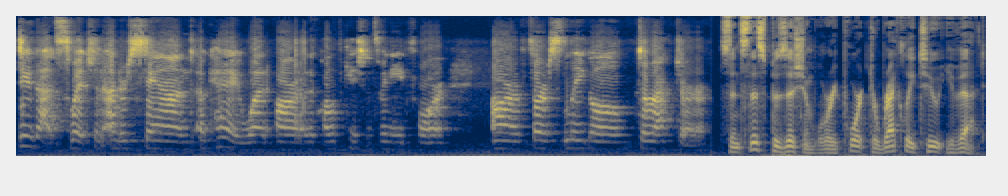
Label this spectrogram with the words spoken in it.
do that switch and understand okay, what are the qualifications we need for our first legal director. Since this position will report directly to Yvette,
